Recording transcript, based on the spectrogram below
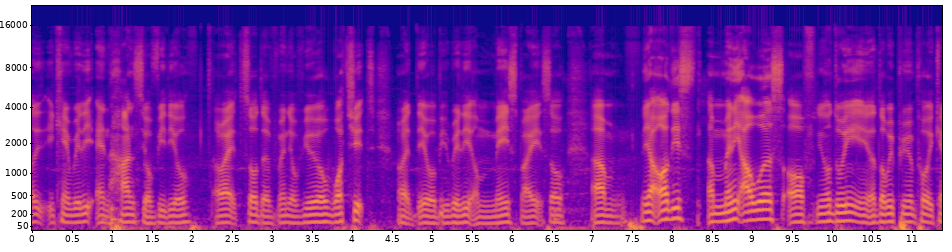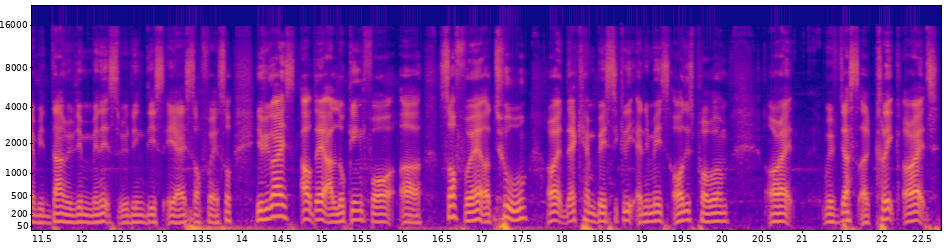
it can really enhance your video alright? So that when your viewer watch it alright they will be really amazed by it. So um yeah all these uh, many hours of you know doing in Adobe Premiere Pro it can be done within minutes within this AI software. So if you guys out there are looking for a software a tool alright that can basically animate all this problem alright with just a click alright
